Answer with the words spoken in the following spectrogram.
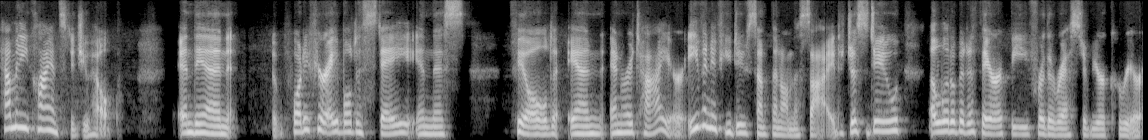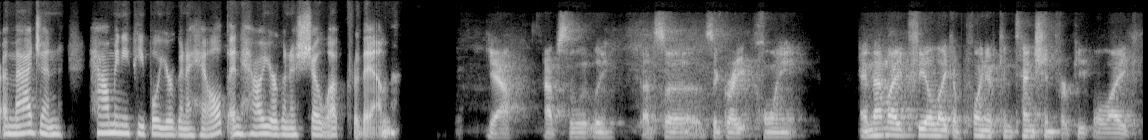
how many clients did you help? And then what if you're able to stay in this field and and retire even if you do something on the side. Just do a little bit of therapy for the rest of your career. Imagine how many people you're going to help and how you're going to show up for them. Yeah absolutely. That's a it's a great point. And that might feel like a point of contention for people like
